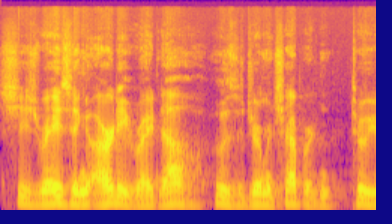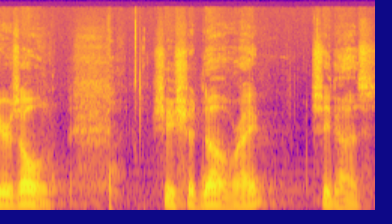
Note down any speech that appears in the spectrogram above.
She's raising Artie right now, who's a German Shepherd and two years old. She should know, right? She does.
